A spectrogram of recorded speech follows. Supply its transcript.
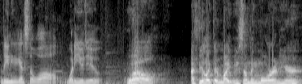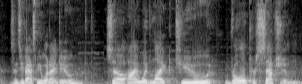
leaning against the wall. What do you do? Well, I feel like there might be something more in here since you've asked me what I do. So I would like to roll perception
